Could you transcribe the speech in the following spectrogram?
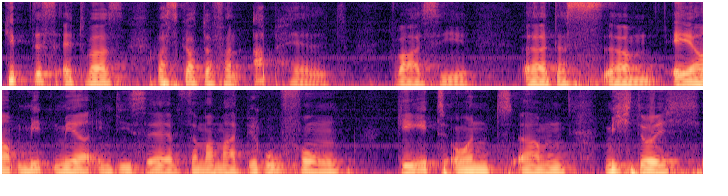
Gibt es etwas, was Gott davon abhält, quasi, äh, dass ähm, er mit mir in diese, sagen wir mal, Berufung geht und ähm, mich durch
